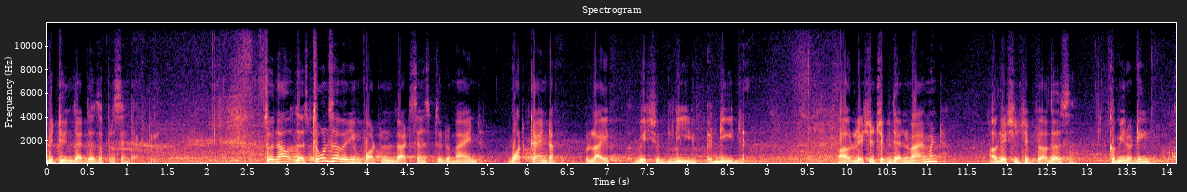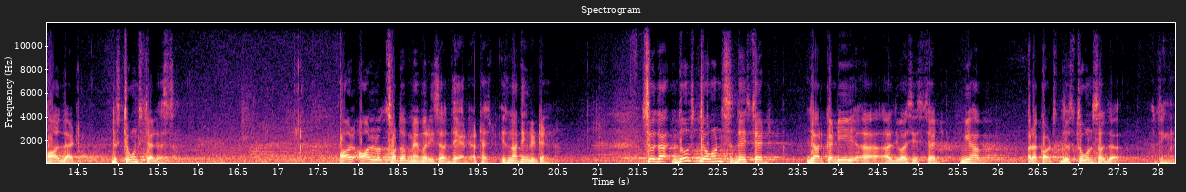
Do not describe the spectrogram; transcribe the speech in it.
between that there's a present actually. So now the stones are very important in that sense to remind what kind of life we should lead. lead. Our relationship with the environment, our relationship with others, community, all that, the stones tell us. All, all sort of memories are there attached. It's nothing written. So that, those stones, they said, Jharkhandi uh, Adivasis said, we have records, the stones are the thing.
